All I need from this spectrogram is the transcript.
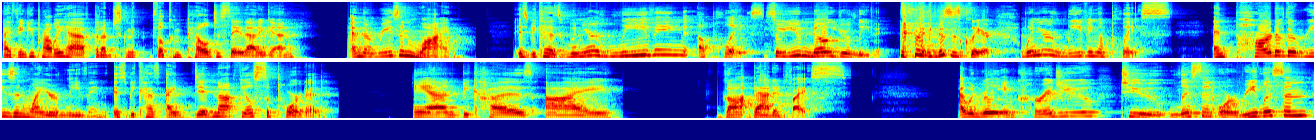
I think you probably have, but I'm just going to feel compelled to say that again. And the reason why is because when you're leaving a place, so you know you're leaving, like this is clear. When you're leaving a place, and part of the reason why you're leaving is because I did not feel supported and because I got bad advice. I would really encourage you to listen or re listen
